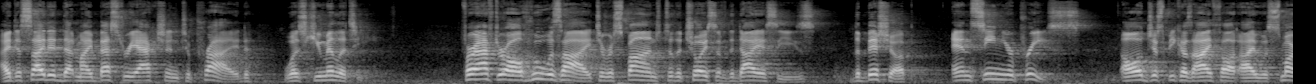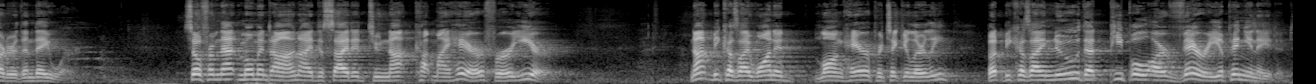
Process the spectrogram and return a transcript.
I decided that my best reaction to pride was humility. For after all, who was I to respond to the choice of the diocese, the bishop, and senior priests, all just because I thought I was smarter than they were? So from that moment on, I decided to not cut my hair for a year. Not because I wanted long hair particularly, but because I knew that people are very opinionated.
